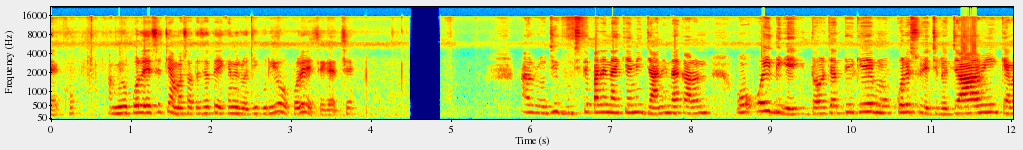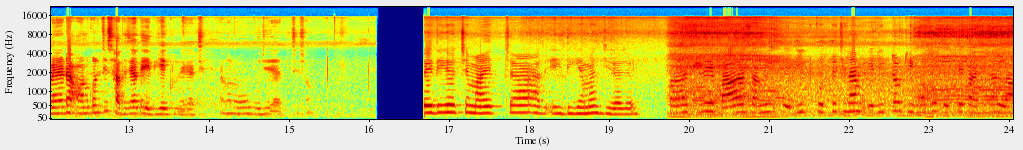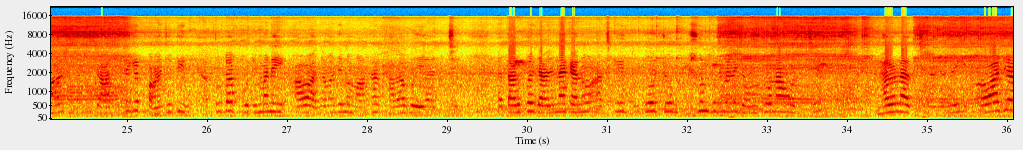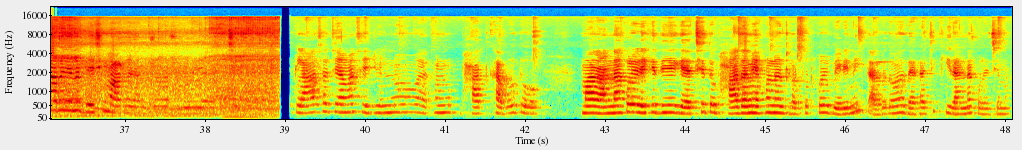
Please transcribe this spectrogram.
দেখো, আমি ওপরে এসেছি, আমার সাথে সাথে এখানে রোজি বুড়িও ওপরে এসে গেছে। আর রোজি বুঝতে পারে নাকি আমি জানি না, কারণ ও ওই দিকেই, দরজার দিকে মুখ করে শুয়েছিল। যা আমি ক্যামেরাটা অন করেছি, সাথে সাথে এদিকে ঘুরে গেছে। এখন ও বুঝে যাচ্ছে সব। এইদিকে হচ্ছে মায়ের চা, আর এইদিকে আমার জিরা জল। বাস রে বাস, আমি এডিট করতেছিলাম এডিটটাও ঠিকমতো করতে পারছি না। লাস্ট চার থেকে পাঁচ দিন এতটা পরিমাণে আওয়াজ, আমার যেন মাথা খারাপ হয়ে যাচ্ছে। তার উপরে জানি না কেন আজকে দুটো চোখ ভীষণ পরিমাণে যন্ত্রণা হচ্ছে। ভালো লাগছে না যেন এই আওয়াজে আরও যেন বেশি মাথা যন্ত্রণা শুরু হয়ে যাচ্ছে। ক্লাস আছে আমার, সেই জন্য এখন ভাত খাব তো। মা রান্না করে রেখে দিয়ে গেছে, তো ভাত আমি এখন ঝটপট করে বেড়ে নিই। তারপর তোমাদের দেখাচ্ছি কী রান্না করেছে মা।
